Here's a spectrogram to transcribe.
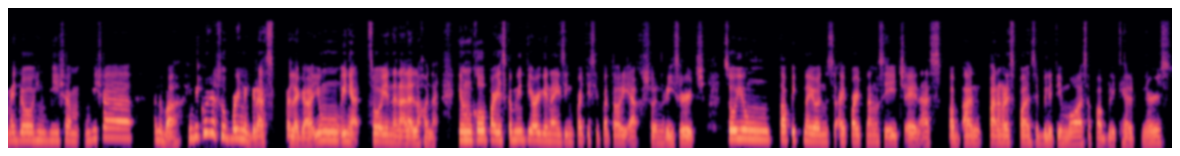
medyo hindi siya hindi siya ano ba, hindi ko siya super nag-grasp talaga. Yung, yun nga, so yun na, naalala ko na. Yung COPAR is Community Organizing Participatory Action Research. So yung topic na yun ay part ng CHN as pub, uh, parang responsibility mo as a public health nurse.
